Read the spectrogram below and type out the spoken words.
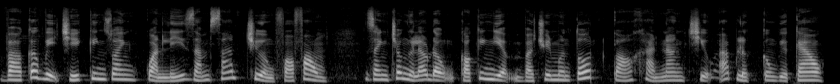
vào các vị trí kinh doanh, quản lý, giám sát, trưởng, phó phòng, dành cho người lao động có kinh nghiệm và chuyên môn tốt, có khả năng chịu áp lực công việc cao.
